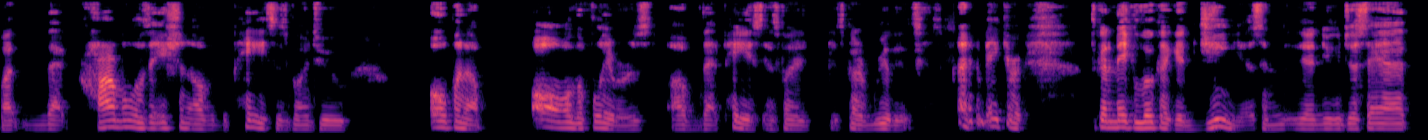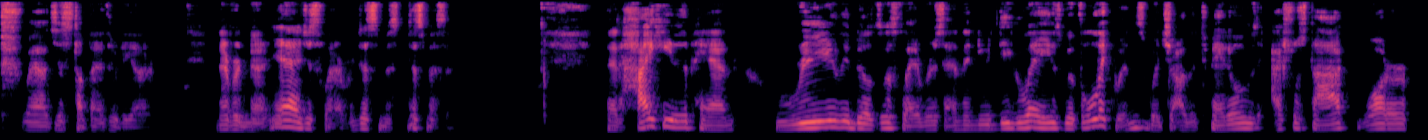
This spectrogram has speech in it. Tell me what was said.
But that caramelization of the paste is going to open up all the flavors of that paste. And it's going to it's going to really it's going to make your it's going to make you look like a genius, and then you can just say, eh, well, just stuff that through together. Never admit it. Yeah, just whatever. Dismiss, dismiss it. That high heat of the pan really builds those flavors, and then you deglaze with liquids, which are the tomatoes, actual stock, water,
